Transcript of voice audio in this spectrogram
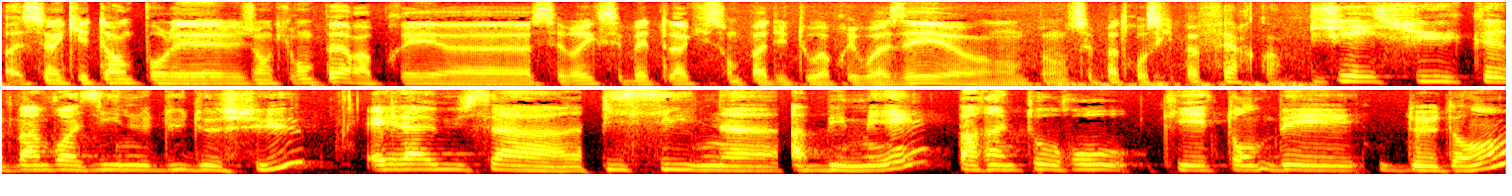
Bah, c'est inquiétant pour les, les, gens qui ont peur. Après, euh, c'est vrai que ces bêtes-là qui sont pas du tout apprivoisées, on ne sait pas trop ce qu'ils peuvent faire. J'ai su que ma voisine du dessus elle a eu sa piscine abîmée par un taureau qui est tombé dedans.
